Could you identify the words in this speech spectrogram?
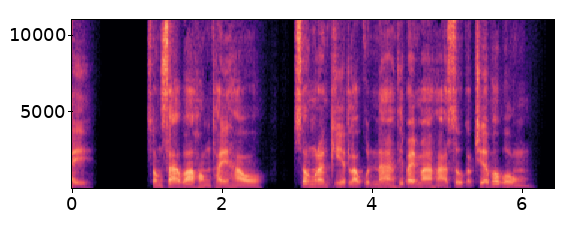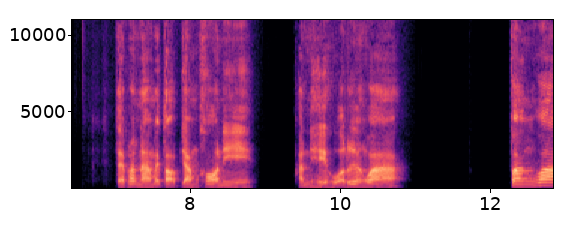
ยทรงทราบว่าฮองไทเฮา ทรงรังเกียจเหล่าขุนนางที่ไปมาหาสู่กับเชื้อพระวงศ์แต่พระนางไม่ตอบย้ำข้อนี้ หันเหหัวเรื่องว่า ฟังว่า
